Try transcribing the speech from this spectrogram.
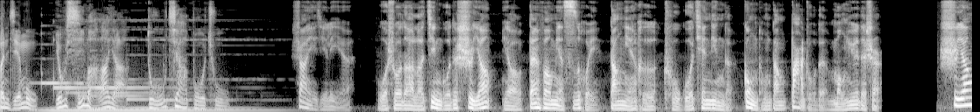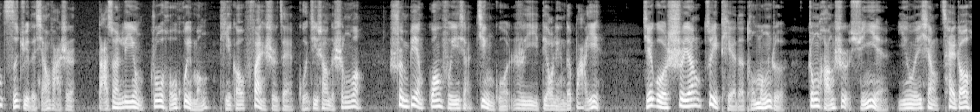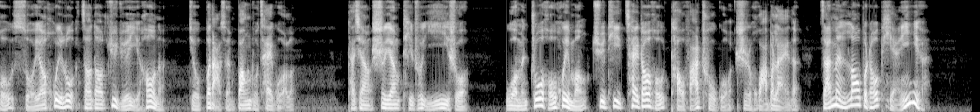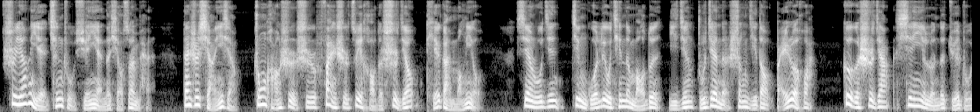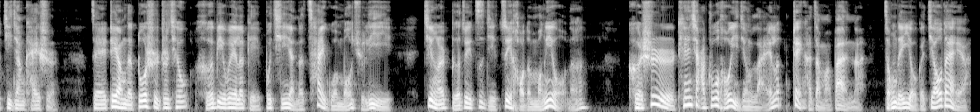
本节目由喜马拉雅独家播出。上一集里，我说到了晋国的士鞅要单方面撕毁当年和楚国签订的共同当霸主的盟约的事儿。士鞅此举的想法是，打算利用诸侯会盟，提高范氏在国际上的声望，顺便光复一下晋国日益凋零的霸业。结果，士鞅最铁的同盟者。中行氏荀偃因为向蔡昭侯索要贿赂遭到拒绝以后呢，就不打算帮助蔡国了。他向士鞅提出疑议说：“我们诸侯会盟去替蔡昭侯讨伐楚国是划不来的，咱们捞不着便宜啊。”士鞅也清楚荀偃的小算盘，但是想一想，中行氏是范氏最好的世交、铁杆盟友。现如今晋国六亲的矛盾已经逐渐的升级到白热化。各个世家新一轮的角逐即将开始，在这样的多事之秋，何必为了给不起眼的蔡国谋取利益，进而得罪自己最好的盟友呢？可是天下诸侯已经来了，这可怎么办呢？总得有个交代呀！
